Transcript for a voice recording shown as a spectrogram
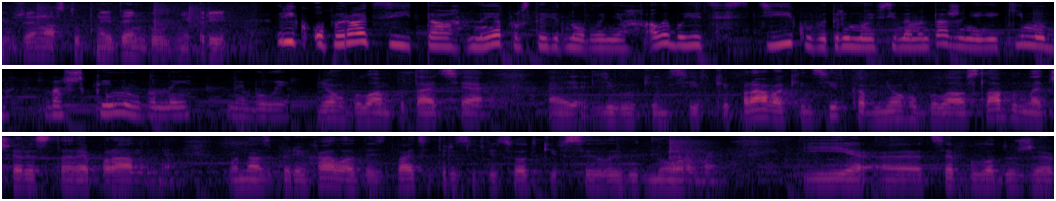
І вже наступний день був в Дніпрі. Рік операцій та непросте відновлення, але боєць стійко витримує всі навантаження, якими б важкими вони не були. В нього була ампутація е, лівої кінцівки. Права кінцівка в нього була ослаблена через старе поранення. Вона зберігала десь 20-30% сили від норми. І е, це була дуже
